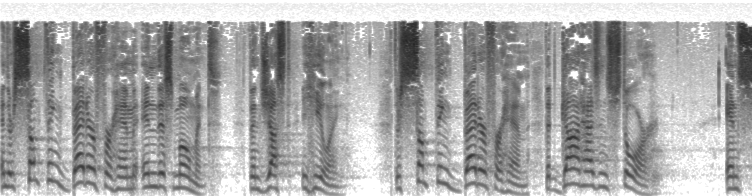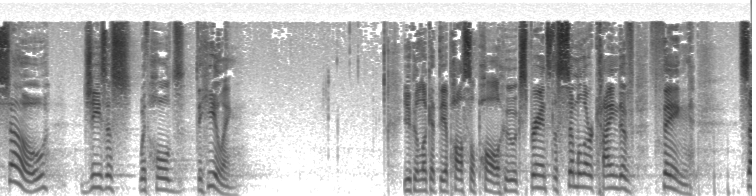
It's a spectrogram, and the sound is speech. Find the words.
And there's something better for him in this moment than just a healing. There's something better for him that God has in store. And so, Jesus withholds the healing. You can look at the Apostle Paul, who experienced a similar kind of thing. 2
